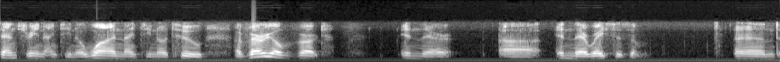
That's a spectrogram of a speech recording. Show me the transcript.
century, 1901, 1902, are very overt in their uh, in their racism, and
